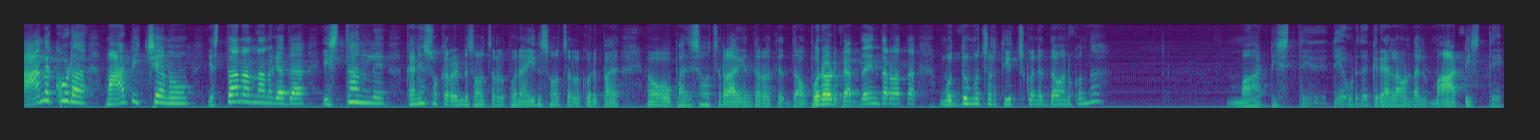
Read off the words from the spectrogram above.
ఆమె కూడా మాట ఇచ్చాను ఇస్తానన్నాను కదా ఇస్తానులే. కనీసం ఒక రెండు సంవత్సరాలు పోనీ ఐదు సంవత్సరాలు కొని ప ఓ పది సంవత్సరాలు ఆగిన తర్వాత ఇద్దాం. పోనీ పెద్ద అయిన తర్వాత ముద్దు ముచ్చట తీర్చుకొని ఇద్దాం అనుకుందా? మాటిస్తే దేవుడి దగ్గర ఎలా ఉండాలి? మాటిస్తే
